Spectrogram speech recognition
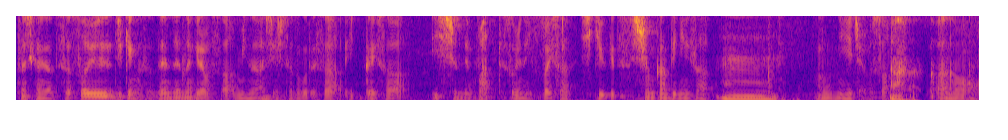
確かにだってさそういう事件がさ全然なければさみんな安心したとこでさ一回さ一瞬でバッてそういうのいっぱいさ引き受けて瞬間的にさうん。もう逃げちゃえばさ あの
